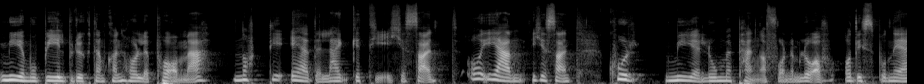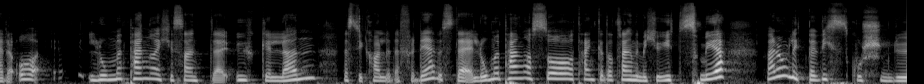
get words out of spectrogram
mye mobilbruk de kan holde på med, når de er det leggetid, ikke sant? Og igjen, ikke sant, hvor mye lommepenger får de lov å disponere? Og lommepenger, ikke sant, ukelønn, hvis vi kaller det for det. Hvis det er lommepenger, så tenker jeg da trenger de ikke å yte så mye. Vær også litt bevisst hvordan du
